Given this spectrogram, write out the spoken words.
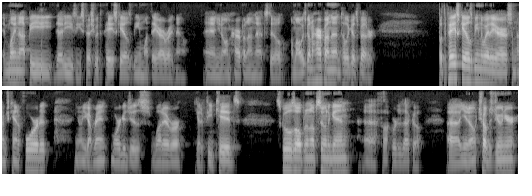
it might not be that easy, especially with the pay scales being what they are right now. And you know, I'm harping on that still. I'm always going to harp on that until it gets better. But the pay scales being the way they are, sometimes you can't afford it. You know, you got rent, mortgages, whatever. You got to feed kids. School's opening up soon again. Uh, fuck, where did that go? Uh, you know, Chubbs Jr.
